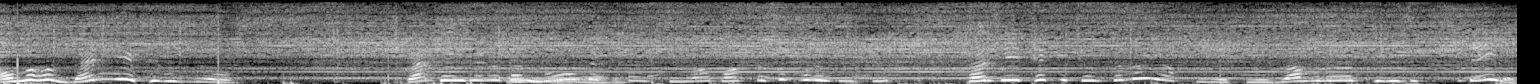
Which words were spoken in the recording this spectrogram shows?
Allah'ım ben niye temizliyorum? Ben temizlemesem ne olacak sanki ya? Başkası temizlesin. Her şeyi tek bir çalışandan yaptırıyorsunuz. Ben buranın temizlikçisi değilim.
